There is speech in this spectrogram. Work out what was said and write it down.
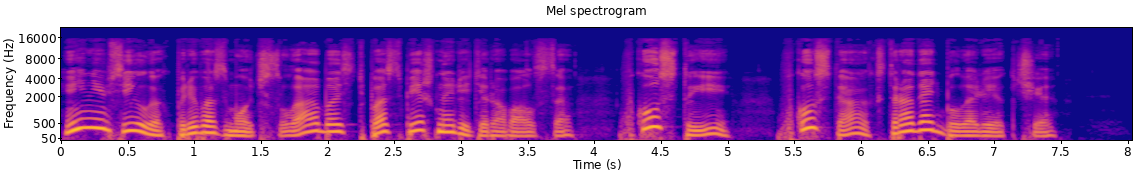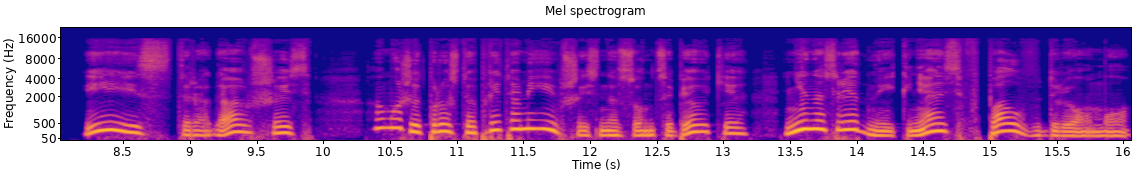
и не в силах превозмочь слабость, поспешно ретировался. В кусты, в кустах страдать было легче. И, страдавшись, а может, просто притомившись на солнцепёке, ненаследный князь впал в дрему,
